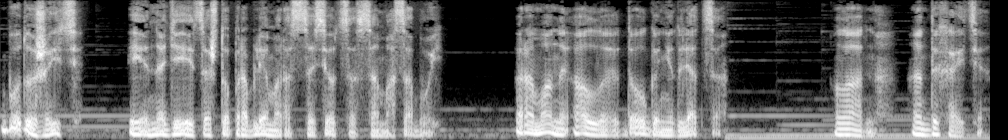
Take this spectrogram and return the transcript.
Буду жить и надеяться, что проблема рассосется сама собой. Романы Аллы долго не длятся. Ладно, отдыхайте.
